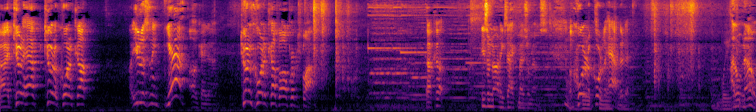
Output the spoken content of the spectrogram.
All right, two and a half, two and a quarter cup. Are you listening? Yeah. Okay, good. Two and a quarter cup all-purpose flour. A cup. These are not exact measurements. A quarter and a quarter and a half, much, isn't it? Way I don't know.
